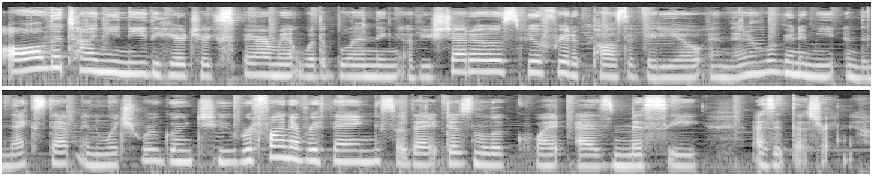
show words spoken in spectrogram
all the time you need here to experiment with the blending of your shadows. Feel free to pause the video and then we're going to meet in the next step in which we're going to refine everything so that it doesn't look quite as messy as it does right now.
